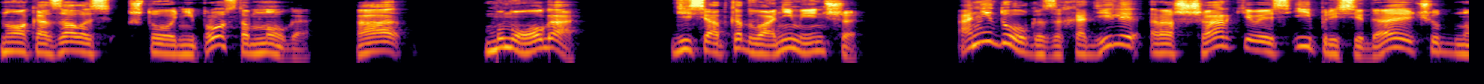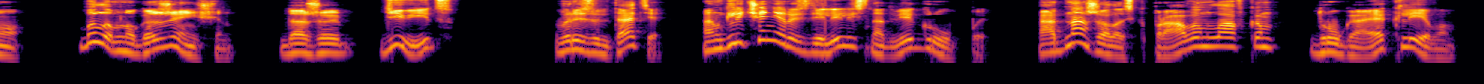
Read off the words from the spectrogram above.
но оказалось, что не просто много, а много. Десятка два не меньше. Они долго заходили, расшаркиваясь и приседая чудно. Было много женщин, даже девиц. В результате англичане разделились на две группы. Одна жалась к правым лавкам, другая к левым.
